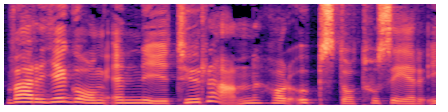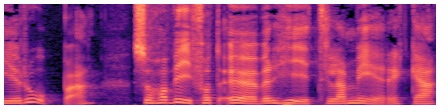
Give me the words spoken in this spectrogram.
Varje gång en ny tyrann har uppstått hos er i Europa så har vi fått över hit till Amerika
